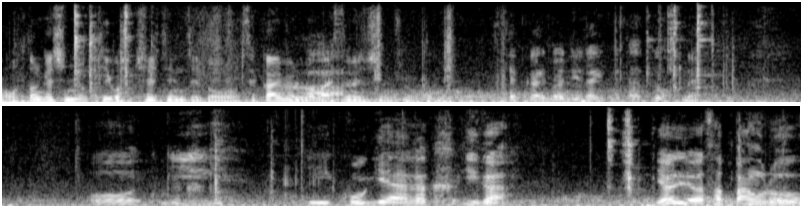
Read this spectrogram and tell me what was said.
어떤 게 16T고 17T인지도 색깔별로 아. 말씀해 주시면 좋을 것 같아요. 색깔별이라기보다도 네. 어, 이, 이 고기아가 크기가 16방으로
